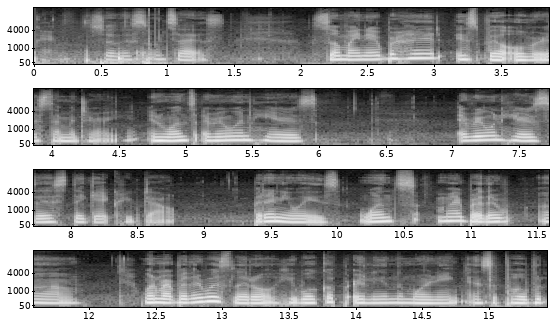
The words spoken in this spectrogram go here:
Okay. So this one says, "So my neighborhood is built over a cemetery, and once everyone hears, everyone hears this, they get creeped out. But anyways, once my brother, um, when my brother was little, he woke up early in the morning and suppo-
